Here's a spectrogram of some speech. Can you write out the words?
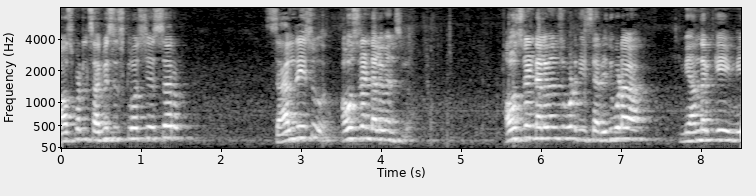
హాస్పిటల్ సర్వీసెస్ క్లోజ్ చేశారు శాలరీస్ హౌస్ రెంట్ అలవెన్స్లు. హౌస్ రెంట్ అలవెన్స్ కూడా తీశారు. ఇది కూడా మీ అందరికీ మీ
